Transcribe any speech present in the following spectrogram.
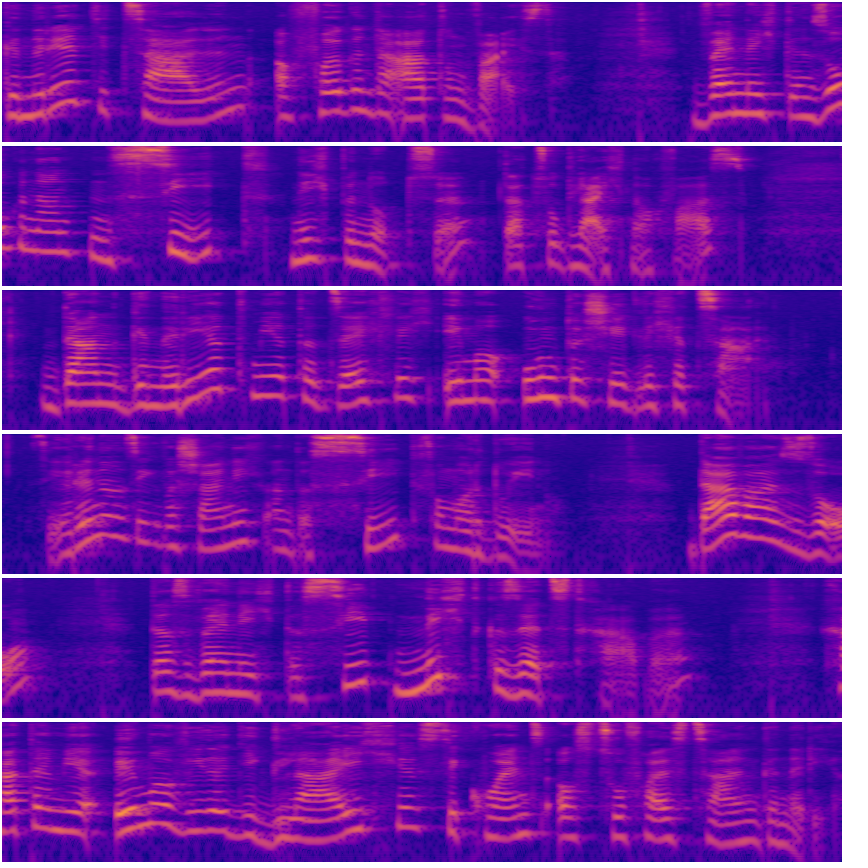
generiert die Zahlen auf folgende Art und Weise. Wenn ich den sogenannten Seed nicht benutze, dazu gleich noch was, dann generiert mir tatsächlich immer unterschiedliche Zahlen. Sie erinnern sich wahrscheinlich an das Seed vom Arduino. Da war es so, dass wenn ich das Seed nicht gesetzt habe, hat er mir immer wieder die gleiche Sequenz aus Zufallszahlen generiert.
